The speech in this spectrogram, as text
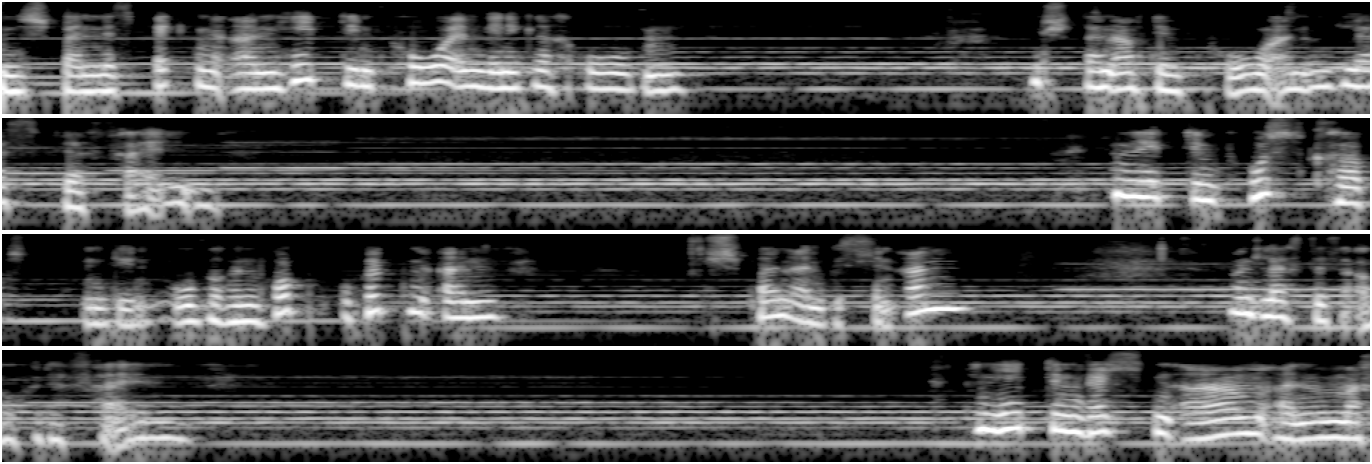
Dann spann das Becken an, heb den Po ein wenig nach oben. Und spann auch den Po an und lass wieder fallen. Dann heb den Brustkorb und den oberen Rücken an. Spann ein bisschen an und lass das auch wieder fallen. Dann heb den rechten Arm an und mach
